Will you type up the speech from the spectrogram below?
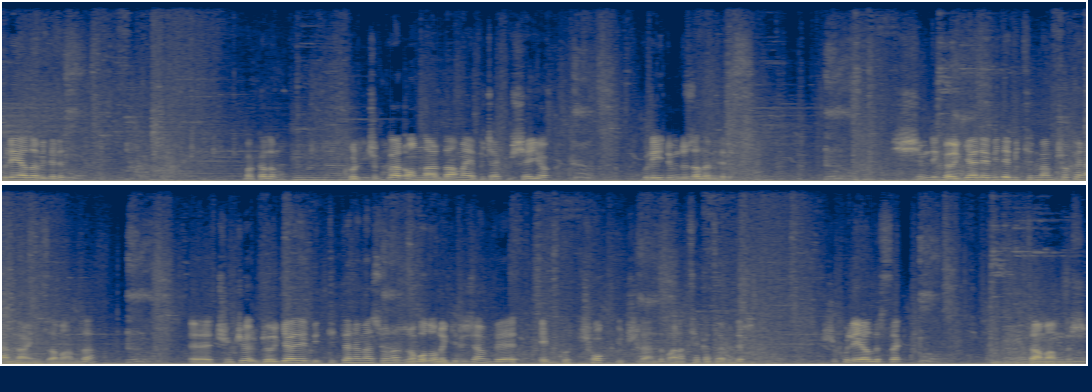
Kuleyi alabiliriz. Bakalım. Kurtçuklar onlarda ama yapacak bir şey yok. Kuleyi dümdüz alabiliriz. Şimdi gölge alevi de bitirmem çok önemli aynı zamanda. Ee, çünkü gölge alevi bittikten hemen sonra Rabadon'a gireceğim ve Ekko çok güçlendi. Bana tek atabilir. Şu kuleyi alırsak tamamdır.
